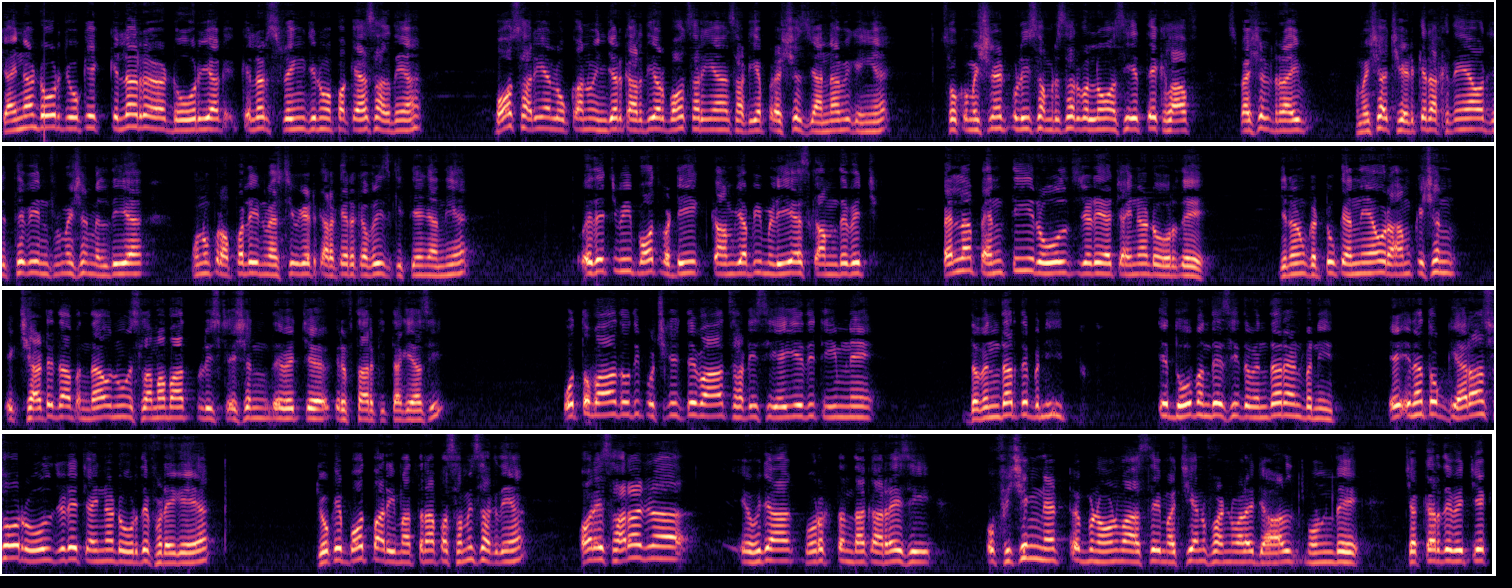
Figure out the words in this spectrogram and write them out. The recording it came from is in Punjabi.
ਚਾਈਨਾ ਡੋਰ ਜੋ ਕਿ ਕਿਲਰ ਡੋਰ ਜਾਂ ਕਿਲਰ ਸਟ੍ਰਿੰਗ ਜਿਹਨੂੰ ਆਪਾਂ ਕਹਿ ਸਕਦੇ ਹਾਂ, ਬਹੁਤ ਸਾਰੀਆਂ ਲੋਕਾਂ ਨੂੰ ਇੰਜਰ ਕਰਦੀ ਹੈ ਔਰ ਬਹੁਤ ਸਾਰੀਆਂ ਸਾਡੀਆਂ ਪ੍ਰੈਸ਼ੀਅਸ ਜਾਨਾਂ ਵੀ ਗਈਆਂ। ਸੋ ਕਮਿਸ਼ਨਰੇਟ ਪੁਲਿਸ ਅੰਮ੍ਰਿਤਸਰ ਵੱਲੋਂ ਅਸੀਂ ਇੱਥੇ ਖਿਲਾਫ ਸਪੈਸ਼ਲ ਡਰਾਈਵ ਹਮੇਸ਼ਾ ਛੇੜ ਕੇ ਰੱਖਦੇ ਹਾਂ ਔਰ ਜਿੱਥੇ ਵੀ ਇਨਫੋਰਮੇਸ਼ਨ ਮਿਲਦੀ ਹੈ, ਉਹਨੂੰ ਪ੍ਰੋਪਰਲੀ ਇਨਵੈਸਟੀਗੇਟ ਕਰਕੇ ਰਿਕਵਰੀਜ਼ ਕੀਤੀਆਂ ਜਾਂਦੀਆਂ। ਇਹਦੇ 'ਚ ਵੀ ਬਹੁਤ ਵੱਡੀ ਕਾਮਯਾਬੀ ਮਿਲੀ ਹੈ ਇਸ ਕੰਮ ਦੇ ਵਿੱਚ। ਪਹਿਲਾਂ 35 ਰੋਲਸ ਜਿਹੜੇ ਆ ਚਾਈਨਾ ਡੋਰ ਦੇ, ਜਿਨ੍ਹਾਂ ਨੂੰ ਗੱਟੂ ਕਹਿੰਦੇ ਆ, ਉਹ ਰਾਮ ਕਿਸ਼ਨ ਇੱਕ ਛਾਟੇ ਦਾ ਬੰਦਾ ਉਹਨੂੰ ਇਸਲਾਮਾਬਾਦ ਪੁਲਿਸ ਸਟੇਸ਼ਨ ਦੇ ਵਿੱਚ ਗ੍ਰਿਫਤਾਰ ਕੀਤਾ ਗਿਆ ਸੀ। ਉਸ ਤੋਂ ਬਾਅਦ ਉਹਦੀ ਪੁੱਛਗਿੱਛ ਦੇ ਬਾਅਦ ਸਾਡੀ ਸੀਆਈਏ ਦੀ ਟੀਮ ਨੇ ਦਵਿੰਦਰ ਤੇ ਬਨੀਤ, ਇਹ ਦੋ ਬੰਦੇ ਸੀ, ਦਵਿੰਦਰ ਐਂਡ ਬਨੀਤ। ਇਹ ਇਹਨਾਂ ਤੋਂ 1100 ਰੋਲ ਜਿਹੜੇ ਚਾਈਨਾ ਡੋਰ ਦੇ ਫੜੇ ਗਏ ਆ, ਜੋ ਕਿ ਬਹੁਤ ਭਾਰੀ ਮਾਤਰਾ ਆਪਾਂ ਸਮਝ ਸਕਦੇ ਹਾਂ। ਔਰ ਇਹ ਸਾਰਾ ਜਿਹੜਾ ਇਹੋ ਜਿਹਾ ਗੋਰਖ ਧੰਦਾ ਕਰ ਰਹੇ ਸੀ, ਉਹ ਫਿਸ਼ਿੰਗ ਨੈਟ ਬਣਾਉਣ ਵਾਸਤੇ, ਮੱਛੀਆਂ ਨੂੰ ਫੜਨ ਵਾਲੇ ਜਾਲ ਬੁਣਨ ਦੇ ਚੱਕਰ ਦੇ ਵਿੱਚ ਇੱਕ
